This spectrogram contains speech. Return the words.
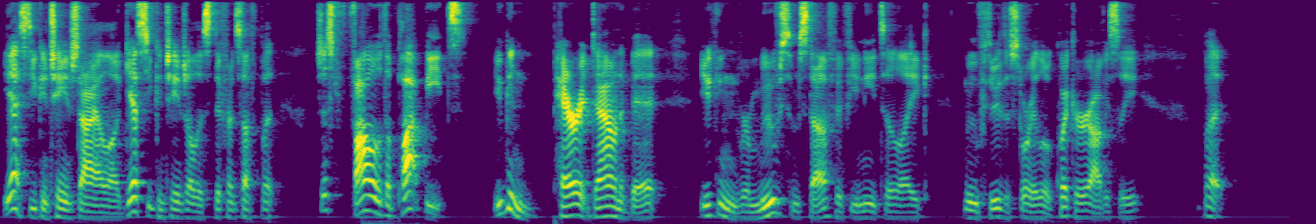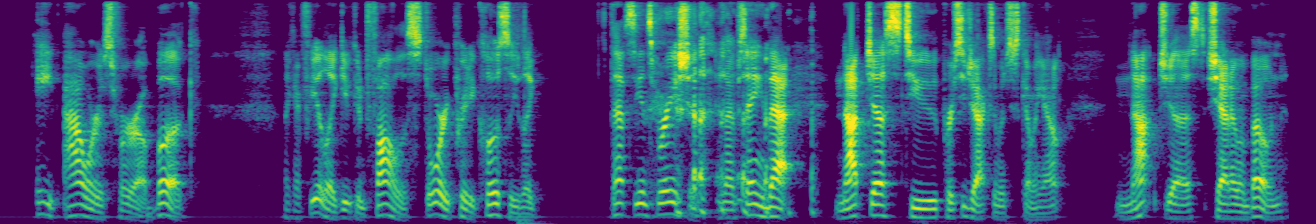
Yes, you can change dialogue. Yes, you can change all this different stuff, but just follow the plot beats. You can pare it down a bit. You can remove some stuff if you need to, like move through the story a little quicker, obviously. But eight hours for a book, like I feel like you can follow the story pretty closely. Like That's the inspiration. and I'm saying that not just to Percy Jackson, which is coming out, not just Shadow and Bone,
